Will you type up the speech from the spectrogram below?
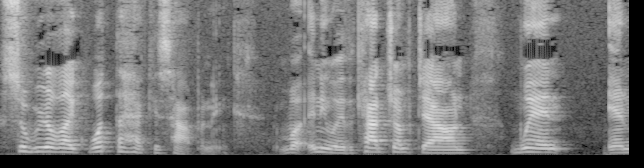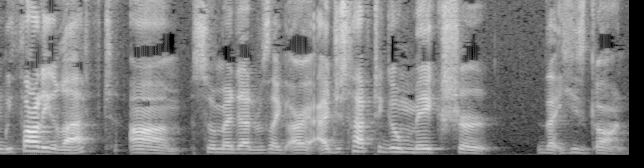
So we were like, "What the heck is happening?" But anyway, the cat jumped down, went, and we thought he left. Um, so my dad was like, "All right, I just have to go make sure that he's gone."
